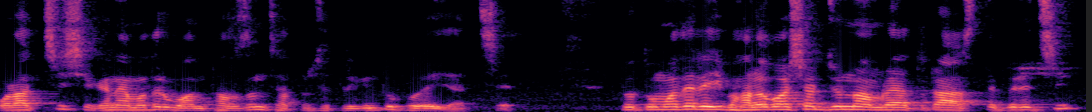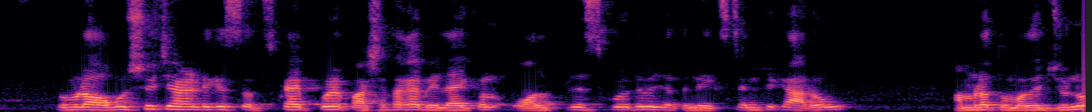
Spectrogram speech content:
পড়াচ্ছি, সেখানে আমাদের ওয়ান থাউজেন্ড ছাত্রছাত্রী কিন্তু হয়ে যাচ্ছে। তো তোমাদের এই ভালোবাসার জন্য আমরা এতটা আসতে পেরেছি। তোমরা অবশ্যই চ্যানেলটিকে সাবস্ক্রাইব করে পাশে থাকা বেলাইকন অল প্রেস করে দেবে, যাতে নেক্সট টাইম থেকে আরও আমরা তোমাদের জন্য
